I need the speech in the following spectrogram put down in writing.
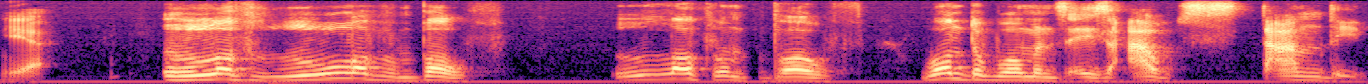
Yeah. Love love them both. Love them both. Wonder Woman's is outstanding.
